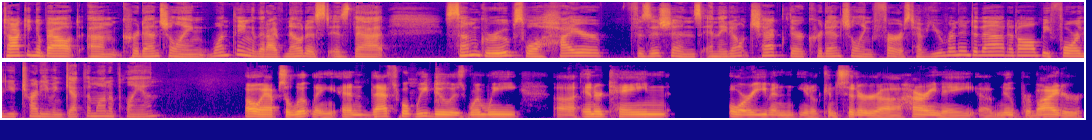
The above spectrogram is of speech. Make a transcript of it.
talking about um, credentialing, one thing that I've noticed is that some groups will hire physicians and they don't check their credentialing first. Have you run into that at all before you try to even get them on a plan? Oh, absolutely. And that's what we do is when we uh, entertain or even you know consider uh, hiring a, a, new provider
